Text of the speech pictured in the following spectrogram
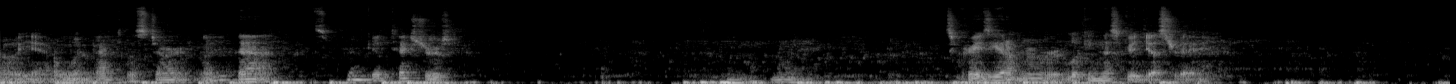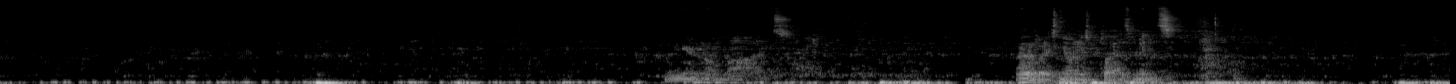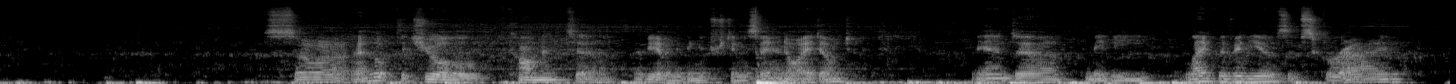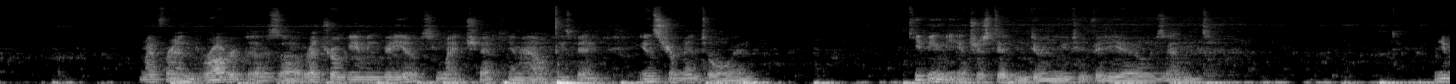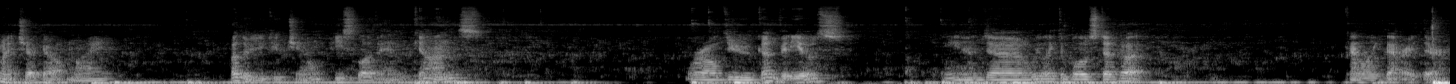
Oh yeah, we went back to the start. Look at that. It's pretty good textures. It's crazy. I don't remember it looking this good yesterday. Neuromods. Otherwise known as plasmids. So uh, I hope that you'll comment uh, if you have anything interesting to say. I know I don't. And uh, maybe like the video, subscribe. My friend Robert does uh, retro gaming videos. You might check him out. He's been instrumental in keeping me interested in doing YouTube videos, and you might check out my other YouTube channel, Peace, Love, and Guns, where I'll do gun videos, and uh, we like to blow stuff up. Kind of like that right there.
